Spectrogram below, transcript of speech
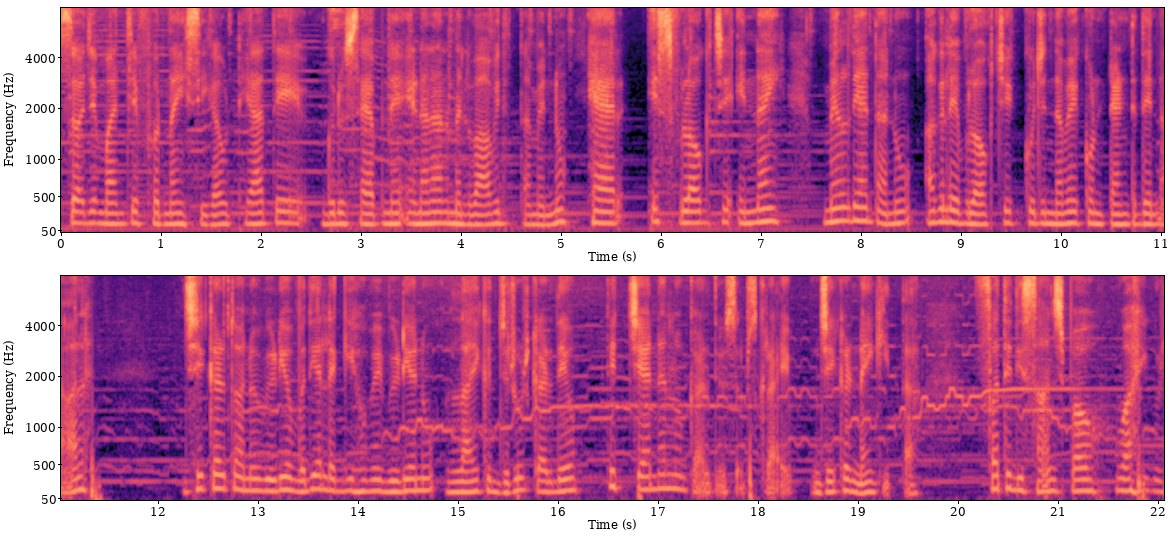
ਸੋ ਅਜੇ ਮਨ 'ਚ ਫੁਰਨਾ ਹੀ ਸੀਗਾ ਉੱਠਿਆ ਤੇ ਗੁਰੂ ਸਾਹਿਬ ਨੇ ਇਹਨਾਂ ਨਾਲ ਮਿਲਵਾ ਵੀ ਦਿੱਤਾ ਮੈਨੂੰ। ਖੈਰ ਇਸ ਵਲੌਗ 'ਚ ਇੰਨਾ ਹੀ। ਮਿਲਦੇ ਆ ਤੁਹਾਨੂੰ ਅਗਲੇ ਵਲੌਗ 'ਚ ਕੁਝ ਨਵੇਂ ਕੰਟੈਂਟ ਦੇ ਨਾਲ। ਜੇਕਰ ਤੁਹਾਨੂੰ ਵੀਡੀਓ ਵਧੀਆ ਲੱਗੀ ਹੋਵੇ ਵੀਡੀਓ ਨੂੰ ਲਾਈਕ ਜ਼ਰੂਰ ਕਰ ਦਿਓ ਤੇ ਚੈਨਲ ਨੂੰ ਕਰ ਦਿਓ ਸਬਸਕ੍ਰਾਈਬ ਜੇਕਰ ਨਹੀਂ ਕੀਤਾ, ਫਤਿਹ ਦੀ ਸਾਂਝ ਪਾਓ। ਵਾਹਿਗੁਰੂ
